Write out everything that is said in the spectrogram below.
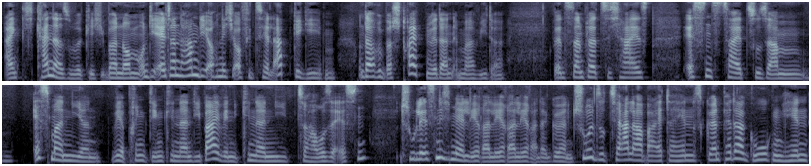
eigentlich keiner so wirklich übernommen. Und die Eltern haben die auch nicht offiziell abgegeben. Und darüber streiten wir dann immer wieder. Wenn es dann plötzlich heißt, Essenszeit zusammen, Essmanieren, wer bringt den Kindern die bei, wenn die Kinder nie zu Hause essen? Schule ist nicht mehr Lehrer, Lehrer, Lehrer. Da gehören Schulsozialarbeiter hin, es gehören Pädagogen hin,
